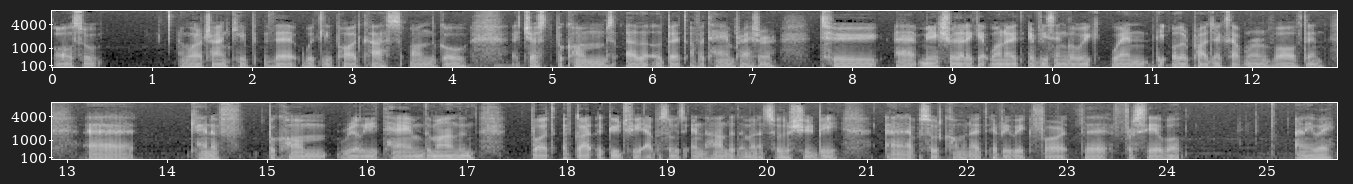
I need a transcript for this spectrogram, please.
Also, I'm going to try and keep the weekly podcasts on the go. It just becomes a little bit of a time pressure to uh, make sure that I get one out every single week when the other projects that we're involved in uh, kind of become really time demanding. But I've got a good few episodes in hand at the minute, so there should be an episode coming out every week for the foreseeable. Anyway,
